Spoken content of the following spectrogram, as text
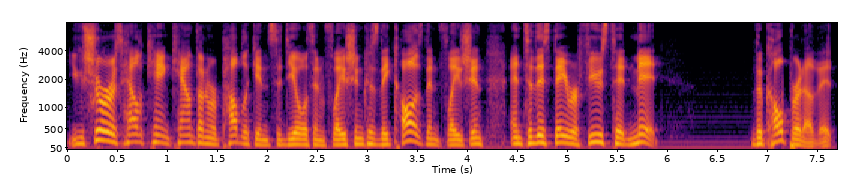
you sure as hell can't count on Republicans to deal with inflation because they caused inflation and to this day refuse to admit the culprit of it.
